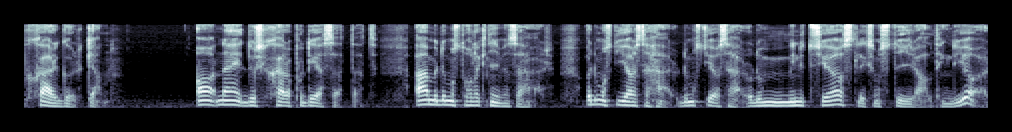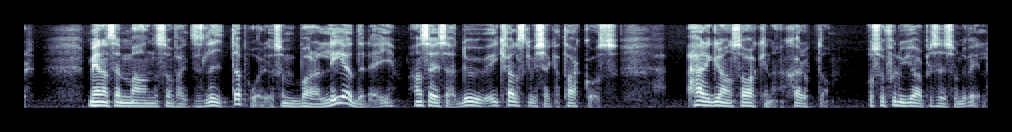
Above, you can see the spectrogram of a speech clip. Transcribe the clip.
skär gurkan. Ah, nej, du ska skära på det sättet. Ah, men du måste hålla kniven så här. Och du måste göra så här. Och du måste göra så här. Och du minutiöst liksom styr allting du gör. Medan en man som faktiskt litar på dig och som bara leder dig. Han säger så här, du ikväll ska vi käka tacos här är grönsakerna, skär upp dem. Och så får du göra precis som du vill.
